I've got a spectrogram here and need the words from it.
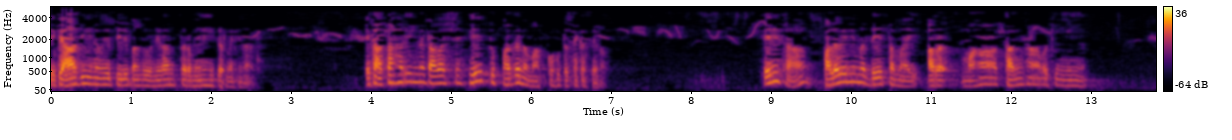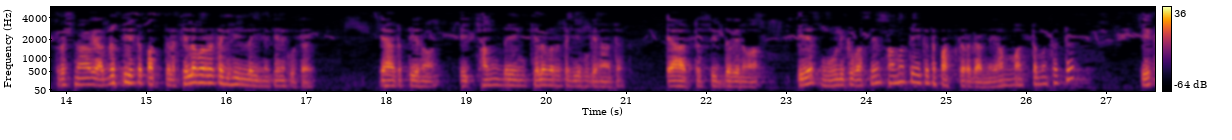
ඒකේ ආදීනවය පිළිබඳව නිරන්තර මෙනෙහි කරන කෙනාට. ඒක අතහරින්නට අවශ්‍ය හේතු පදනමක් ඔහුට සැකසෙනවා. එනිසා පළවෙනිම දේ තමයි අර මහා තණ්හාවකින් ඉන්න තෘෂ්ණාවේ අගතියටපත් වෙලා කෙලවරට ගිහිල්ලා ඉන්න කෙනෙකුට එයාට තියෙනවා ඒ ඡන්දයෙන් කෙලවරට ගියපු කෙනාට එයාට සිද්ධ වෙනවා එය මූලික වශයෙන් සමතේකටපත් කරගන්න යම් මට්ටමකට ඒක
